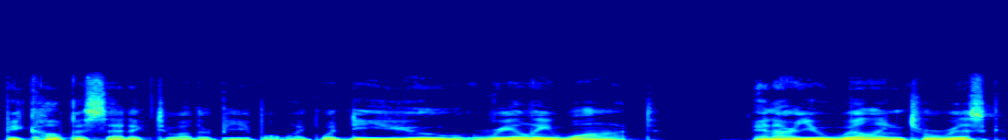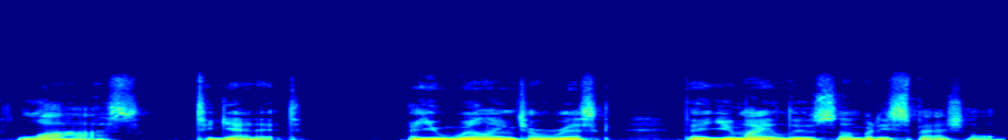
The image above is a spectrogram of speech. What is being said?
be copacetic to other people. Like, what do you really want? And are you willing to risk loss to get it? Are you willing to risk that you might lose somebody special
